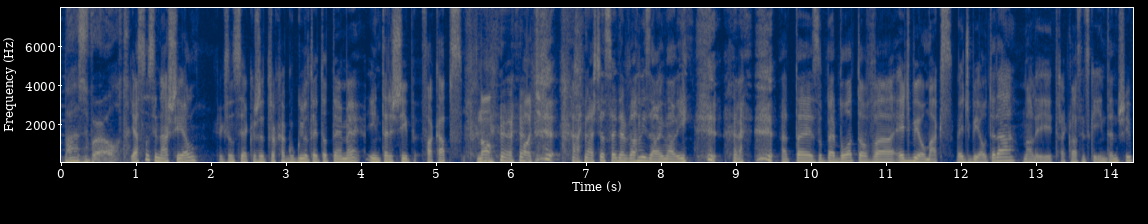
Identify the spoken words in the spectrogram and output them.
Buzzworld. Ja som si našiel keď som si akože trocha googlil tejto téme, internship fuck ups. No, poď. a našiel som jeden veľmi zaujímavý. a to je super, bolo to v HBO Max, v HBO teda, mali teda klasický internship.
